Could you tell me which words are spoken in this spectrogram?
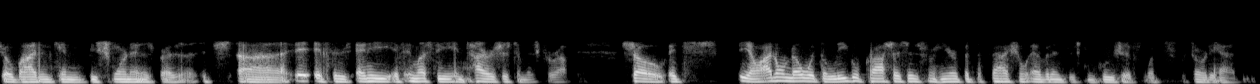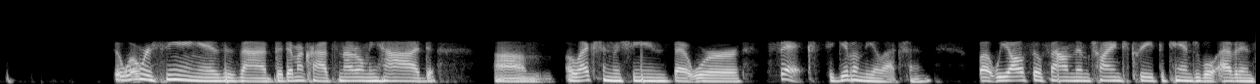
Joe Biden can be sworn in as president. It's uh, if there's any, if unless the entire system is corrupt. So it's you know I don't know what the legal process is from here, but the factual evidence is conclusive. What's what's already had. So what we're seeing is is that the Democrats not only had um, election machines that were fixed to give them the election, but we also found them trying to create the tangible evidence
